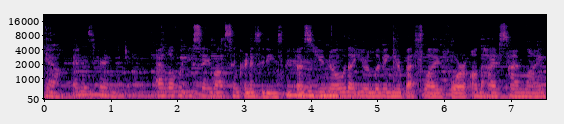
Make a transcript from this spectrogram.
Yeah, And it's very magical. I love what you say about synchronicities because you mm-hmm. know that you're living your best life or on the highest timeline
